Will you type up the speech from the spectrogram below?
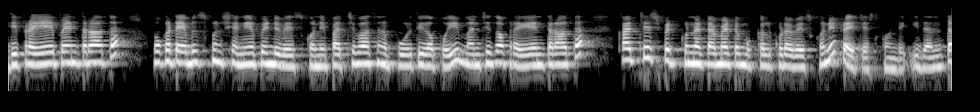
ఇది ఫ్రై అయిపోయిన తర్వాత ఒక టేబుల్ స్పూన్ శనగపిండి వేసుకొని పచ్చివాసన పూర్తిగా పోయి మంచిగా ఫ్రై అయిన తర్వాత కట్ చేసి పెట్టుకున్న టమాటో ముక్కలు కూడా వేసుకొని ఫ్రై చేసుకోండి. ఇదంతా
